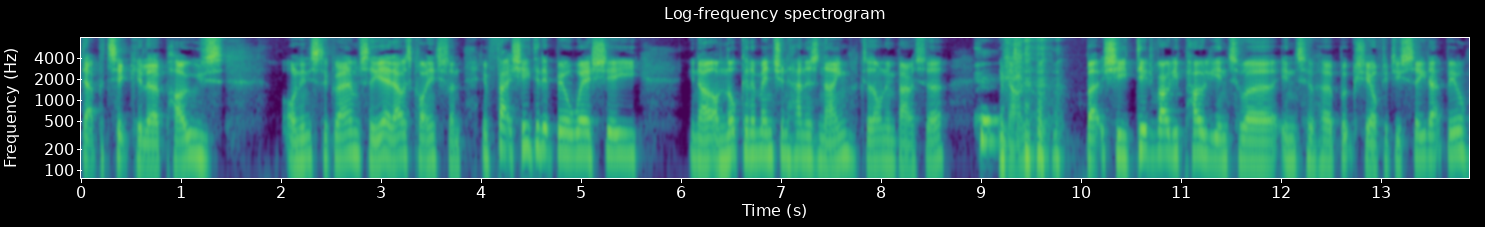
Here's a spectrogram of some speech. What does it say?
that particular pose on Instagram. So yeah, that was quite interesting. In fact, she did it, Bill, where she, you know, I'm not going to mention Hannah's name because I don't want to embarrass her. You know, But she did roly poly into her into her bookshelf. Did you see that, Bill?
